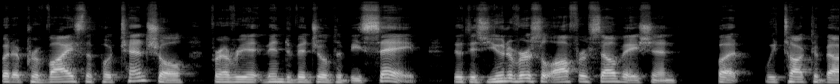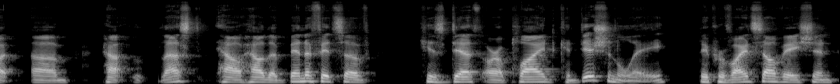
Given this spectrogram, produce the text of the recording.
but it provides the potential for every individual to be saved. That this universal offer of salvation, but we talked about um, how last how how the benefits of his death are applied conditionally. They provide salvation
